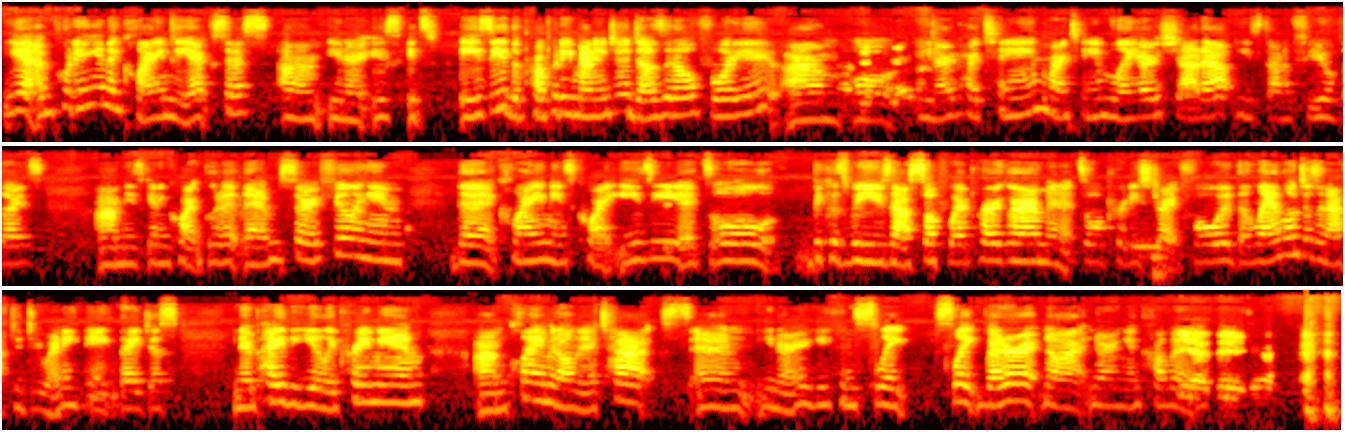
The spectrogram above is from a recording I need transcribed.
Yeah, and putting in a claim, the excess, um, you know, is it's easy. The property manager does it all for you, um, or you know, her team. My team, Leo, shout out. He's done a few of those. Um, he's getting quite good at them. So filling in the claim is quite easy. It's all because we use our software program, and it's all pretty straightforward. The landlord doesn't have to do anything. They just, you know, pay the yearly premium, um, claim it on their tax, and you know, you can sleep sleep better at night knowing you're covered. Yeah, there you go.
